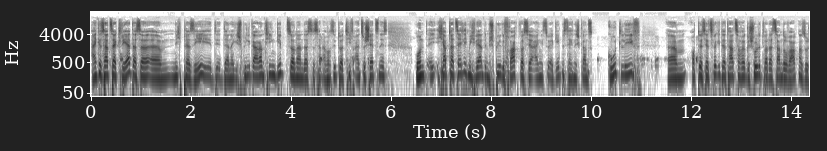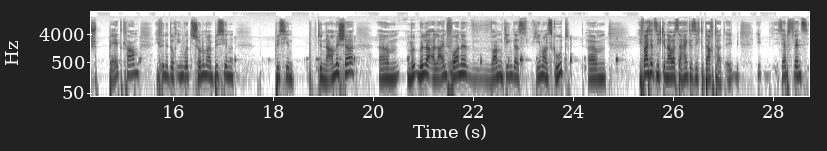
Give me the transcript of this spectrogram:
Heinkes hat es erklärt, dass er ähm, nicht per se deine Spielgarantien gibt, sondern dass es halt einfach situativ einzuschätzen ist. Und ich habe tatsächlich mich während dem Spiel gefragt, was ja eigentlich so ergebnistechnisch ganz gut lief, ähm, ob das jetzt wirklich der Tatsache geschuldet war, dass Sandro Wagner so spät kam. Ich finde, durch ihn wird es schon mal ein bisschen, bisschen dynamischer. Ähm, Mü- Müller allein vorne, wann ging das jemals gut? Ähm, ich weiß jetzt nicht genau, was der Heinke sich gedacht hat. Ich, ich, selbst wenn es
